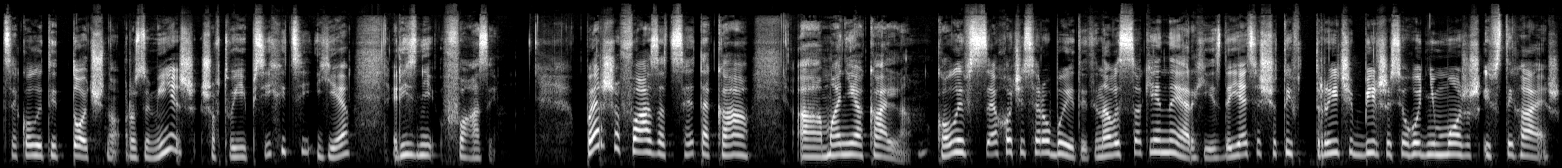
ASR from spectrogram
це коли ти точно розумієш, що в твоїй психіці є різні фази. Перша фаза це така а, маніакальна, коли все хочеться робити, ти на високій енергії, здається, що ти втричі більше сьогодні можеш і встигаєш.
